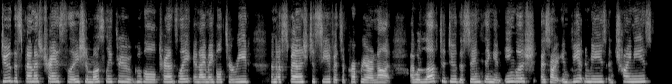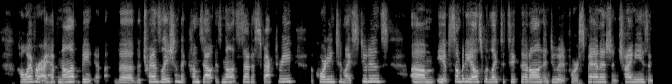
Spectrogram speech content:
do the Spanish translation mostly through Google Translate, and I'm able to read enough Spanish to see if it's appropriate or not. I would love to do the same thing in English, uh, sorry, in Vietnamese and Chinese. However, I have not been, uh, the, the translation that comes out is not satisfactory according to my students. Um, if somebody else would like to take that on and do it for Spanish and Chinese and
